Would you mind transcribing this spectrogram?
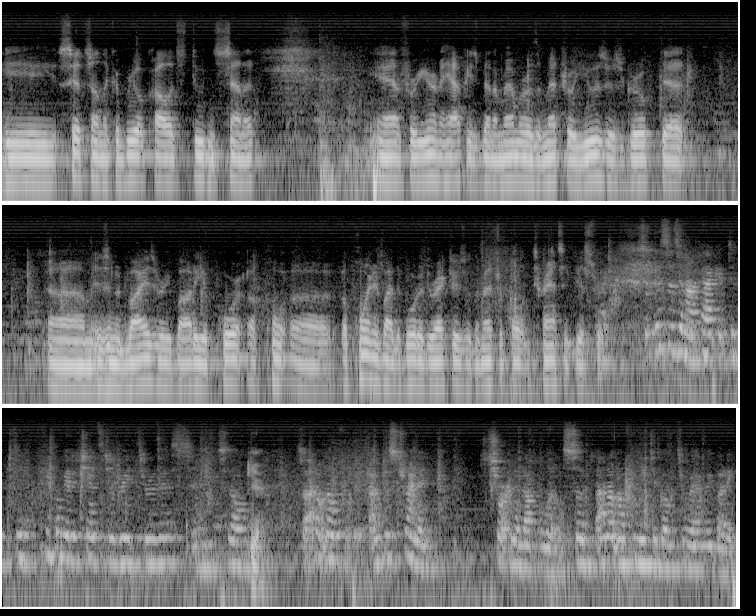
He sits on the Cabrillo College Student Senate. And for a year and a half, he's been a member of the Metro Users Group that um, is an advisory body appor- appo- uh, appointed by the Board of Directors of the Metropolitan Transit District. So this is in our packet, did, did people get a chance to read through this? And so, Yeah. so I don't know, if I'm just trying to shorten it up a little, so I don't know if we need to go through everybody.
